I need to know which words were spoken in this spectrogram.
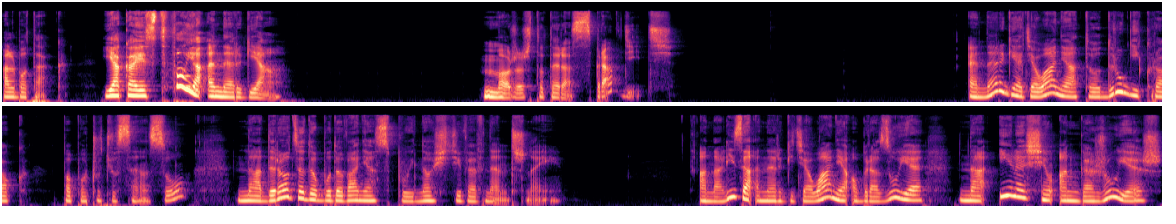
Albo tak, jaka jest Twoja energia? Możesz to teraz sprawdzić. Energia działania to drugi krok po poczuciu sensu na drodze do budowania spójności wewnętrznej. Analiza energii działania obrazuje, na ile się angażujesz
